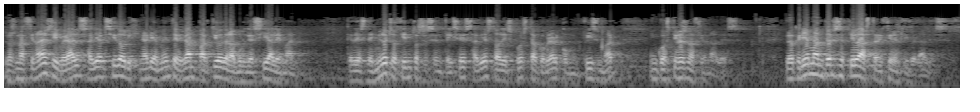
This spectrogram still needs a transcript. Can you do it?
Los nacionales liberales habían sido originariamente el gran partido de la burguesía alemana, que desde 1866 había estado dispuesto a cobrar con Bismarck en cuestiones nacionales, pero quería mantenerse fiel a las tradiciones liberales.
